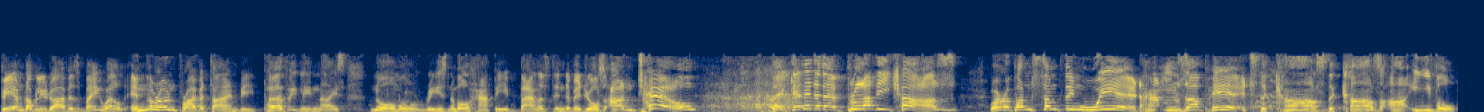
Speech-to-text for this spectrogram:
BMW drivers may well, in their own private time, be perfectly nice, normal, reasonable, happy, balanced individuals until they get into their bloody cars whereupon something weird happens up here. It's the cars. The cars are evil.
